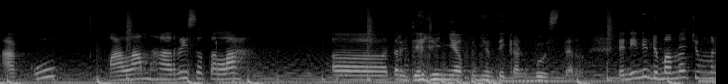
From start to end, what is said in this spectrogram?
aku malam hari setelah uh, terjadinya penyuntikan booster. Dan ini demamnya cuma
